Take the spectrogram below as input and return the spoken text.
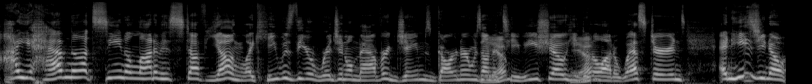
I have not seen a lot of his stuff young. Like he was the original Maverick. James Garner was on Yep. a TV show. He Yep. did a lot of westerns. And he's, you know,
